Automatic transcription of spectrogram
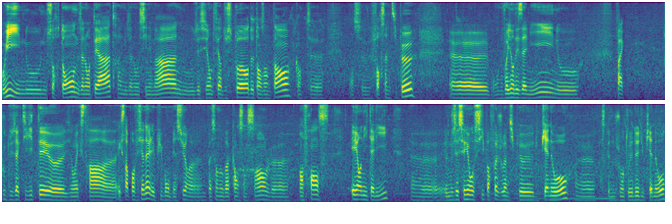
Oui, nous, nous sortons, nous allons au théâtre, nous allons au cinéma, nous essayons de faire du sport de temps en temps quand euh, on se force un petit peu. Euh, nous voyons des amis, nous... Toutes les activités, euh, disons, extra, euh, extra professionnelles. Et puis, bon, bien sûr, euh, nous passons nos vacances ensemble en France et en Italie. Nous essayons aussi parfois de jouer un petit peu du piano, parce que nous jouons tous les deux du piano.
